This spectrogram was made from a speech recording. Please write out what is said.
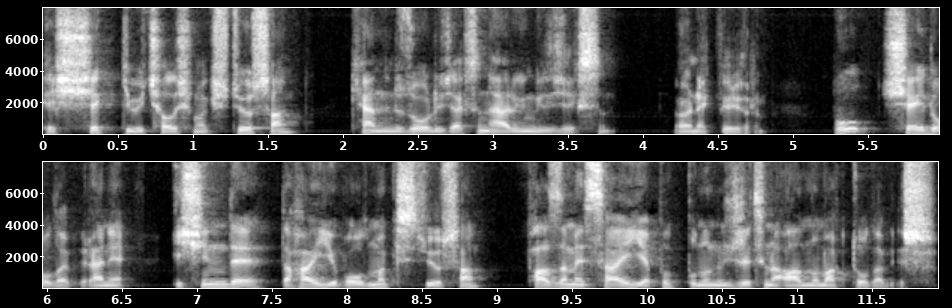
eşek gibi çalışmak istiyorsan kendini zorlayacaksın. Her gün gideceksin. Örnek veriyorum. Bu şey de olabilir. Hani işinde daha iyi olmak istiyorsan fazla mesai yapıp bunun ücretini almamak da olabilir.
